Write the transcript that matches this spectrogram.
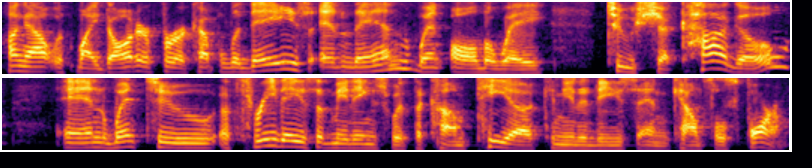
hung out with my daughter for a couple of days, and then went all the way to Chicago and went to three days of meetings with the CompTIA Communities and Councils Forum.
